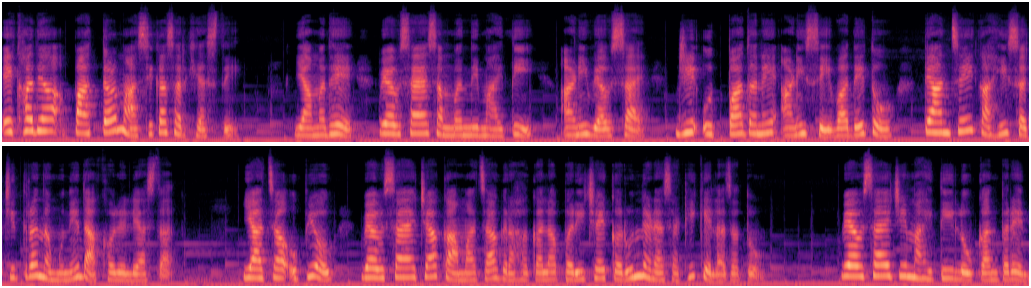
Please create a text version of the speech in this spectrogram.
एखाद्या पातळ मासिकासारखी असते. यामध्ये व्यवसायासंबंधी माहिती आणि व्यवसाय जी उत्पादने आणि सेवा देतो त्यांचे काही सचित्र नमुने दाखवलेले असतात. याचा उपयोग व्यवसायाच्या कामाचा ग्राहकाला परिचय करून देण्यासाठी केला जातो. व्यवसायाची माहिती लोकांपर्यंत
